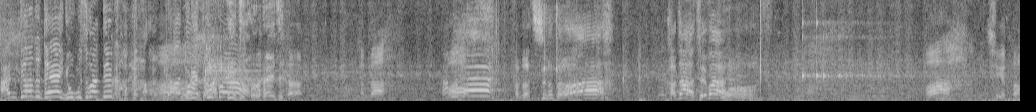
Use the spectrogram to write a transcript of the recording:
안 뛰어도 돼. 용수가 뛸 거야. 나도 안뛸 거야. 말자. 간다. 와. 간다, 진짜 간다. 아, 가자, 제발. 아, 미치겠다.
